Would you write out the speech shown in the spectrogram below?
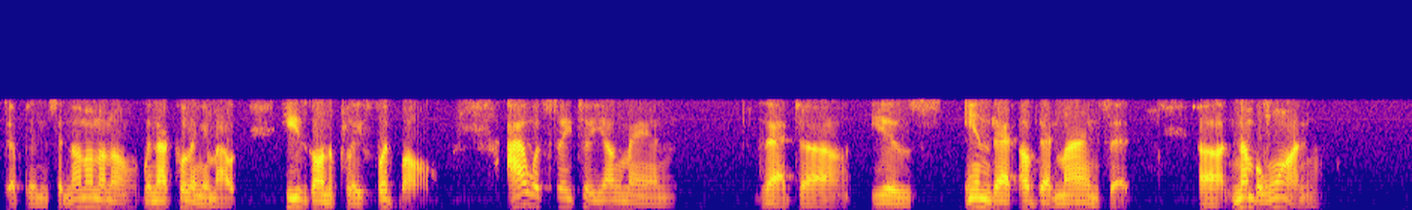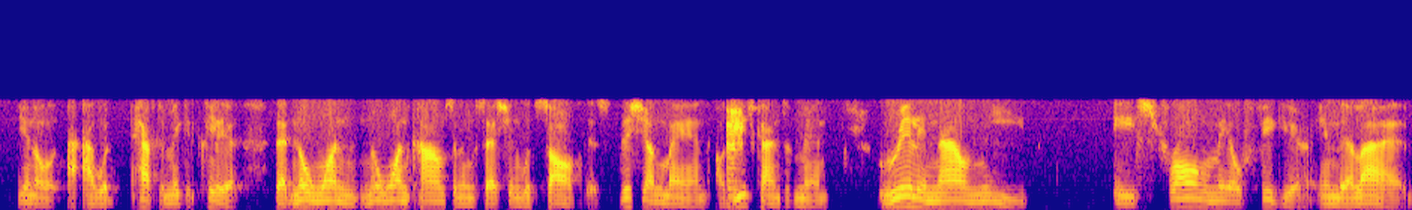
stepped in and said, "No, no, no, no. We're not pulling him out. He's going to play football." I would say to a young man that uh, is in that of that mindset. Uh, number one, you know, I, I would have to make it clear that no one no one counseling session would solve this. This young man or these kinds of men really now need a strong male figure in their lives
